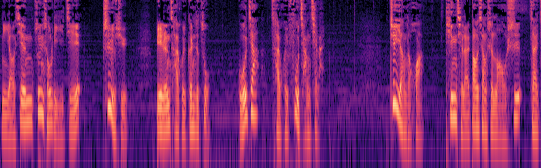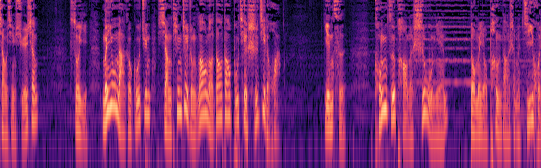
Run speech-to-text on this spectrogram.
你要先遵守礼节、秩序，别人才会跟着做，国家才会富强起来。”这样的话，听起来倒像是老师在教训学生，所以没有哪个国君想听这种唠唠叨叨、不切实际的话。因此。孔子跑了十五年，都没有碰到什么机会。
